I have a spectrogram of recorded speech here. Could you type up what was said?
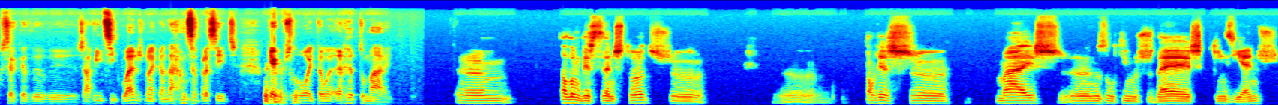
cerca de, de, já 25 anos, não é, que andaram desaparecidos, o que é que vos levou então a, retomarem? Ao longo destes anos todos, uh, uh, talvez mais uh, nos últimos 10, 15 anos,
